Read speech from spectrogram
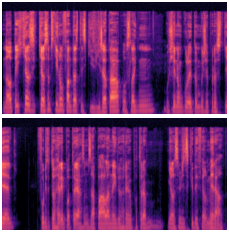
No, teď chtěl, chtěl jsem stihnout fantastický zvířata poslední, už jenom kvůli tomu, že prostě furt je to Harry Potter, já jsem zapálený do Harry Pottera, měl jsem vždycky ty filmy rád.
